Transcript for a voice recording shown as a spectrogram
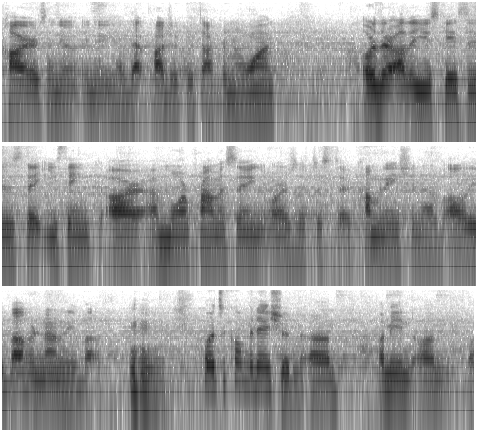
cars? I know, I know you have that project with Dr. Marwan. Or are there other use cases that you think are uh, more promising, or is it just a combination of all of the above or none of the above? well, it's a combination. Um, I mean, um, uh,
